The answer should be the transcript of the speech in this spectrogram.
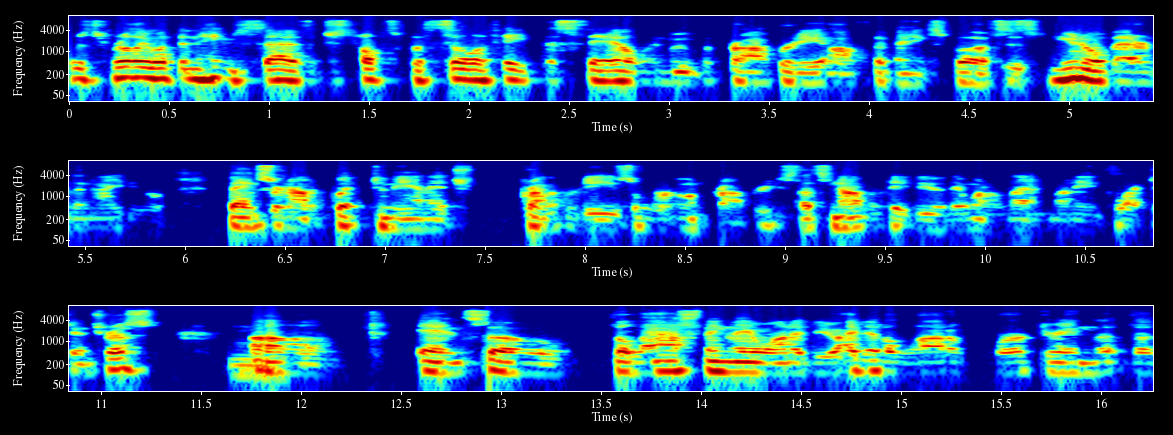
it's really what the name says. It just helps facilitate the sale and move the property off the bank's books. As you know better than I do, banks are not equipped to manage properties or own properties. That's not what they do. They want to lend money and collect interest. Mm-hmm. Um, and so the last thing they want to do, I did a lot of work during the, the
